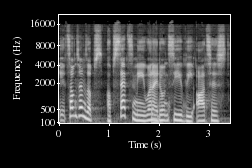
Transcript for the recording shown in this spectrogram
it sometimes ups- upsets me when I don't see the artist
